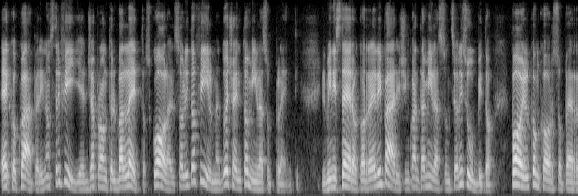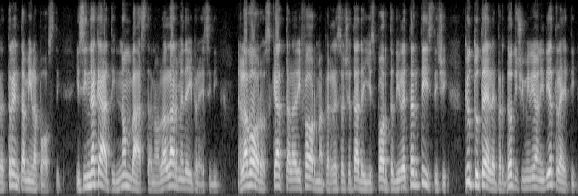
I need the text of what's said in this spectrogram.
Ecco qua per i nostri figli, è già pronto il balletto, scuola, il solito film, 200.000 supplenti. Il Ministero corre ai ripari, 50.000 assunzioni subito, poi il concorso per 30.000 posti. I sindacati non bastano, l'allarme dei presidi. Lavoro, scatta la riforma per le società degli sport dilettantistici, più tutele per 12 milioni di atleti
